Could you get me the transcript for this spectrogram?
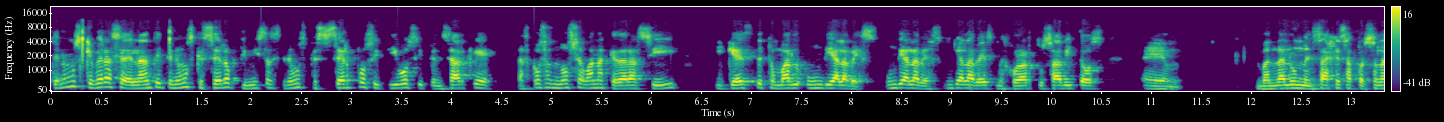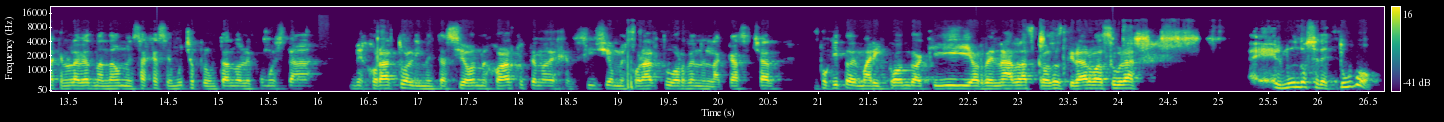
tenemos que ver hacia adelante y tenemos que ser optimistas y tenemos que ser positivos y pensar que las cosas no se van a quedar así y que es de tomar un día a la vez, un día a la vez, un día a la vez, mejorar tus hábitos, eh, mandarle un mensaje a esa persona que no le habías mandado un mensaje hace mucho preguntándole cómo está, mejorar tu alimentación, mejorar tu tema de ejercicio, mejorar tu orden en la casa, echar un poquito de maricondo aquí, ordenar las cosas, tirar basura. El mundo se detuvo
